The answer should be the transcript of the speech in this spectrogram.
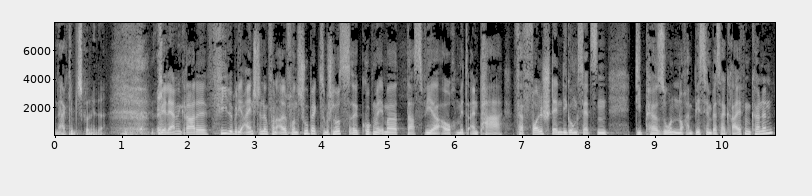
Na, gibt's gar nicht. Wir lernen gerade viel über die Einstellung von Alfons Schubeck. Zum Schluss äh, gucken wir immer, dass wir auch mit ein paar Vervollständigungssätzen die Person noch ein bisschen besser greifen können.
